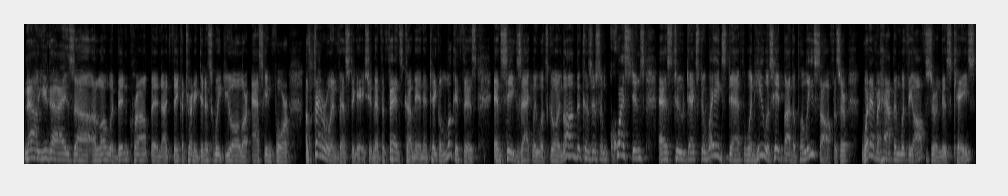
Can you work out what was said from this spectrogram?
Now, you guys, uh, along with Ben Crump and I think Attorney Dennis Sweet, you all are asking for a federal investigation that the feds come in and take a look at this and see exactly what's going on because there's some questions as to Dexter Wade's death when he was hit by the police officer. Whatever happened with the officer in this case?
